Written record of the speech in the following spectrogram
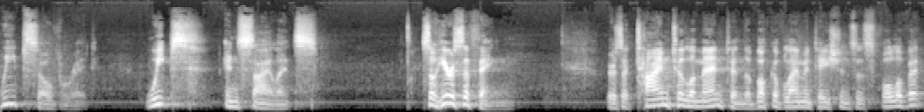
weeps over it, weeps in silence. So here's the thing there's a time to lament, and the book of Lamentations is full of it,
